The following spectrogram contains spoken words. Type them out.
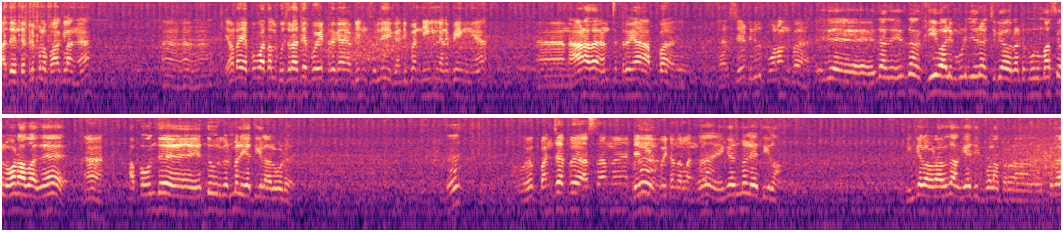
அது இந்த ட்ரிப்பில் பார்க்கலாங்க. ஏன்டா எப்போ பார்த்தாலும் குஜராத்தே போயிட்டுருக்கேன் அப்படின்னு சொல்லி கண்டிப்பாக நீங்களும் நினைப்பீங்க நானாக தான் நினச்சிட்டு இருக்கேன். அப்பா வேறு ஸ்டேட்டுக்கு இது போகலாங்கப்பா இது இது இதுதான். தீபாவளி முடிஞ்சதுன்னு வச்சுக்க ஒரு ரெண்டு மூணு மாதத்துக்கு லோட் ஆகாது. ஆ. அப்போ வந்து எந்த ஊருக்கு வேணுமாலும் ஏற்றிக்கலாம் லோடு பஞ்சாப் அஸ்ஸாம் டெல்லி போயிட்டு வந்துடலாங்க. எங்கே வேணுமாலும் ஏற்றிக்கலாம் இங்கே லோட் ஆகுது அங்கே ஏற்றிட்டு போகலாம் அப்புறம் இப்போ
